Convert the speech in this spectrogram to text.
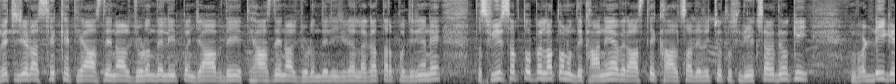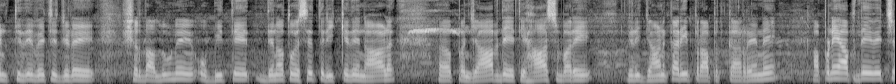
ਵਿੱਚ ਜਿਹੜਾ ਸਿੱਖ ਇਤਿਹਾਸ ਦੇ ਨਾਲ ਜੁੜਨ ਦੇ ਲਈ, ਪੰਜਾਬ ਦੇ ਇਤਿਹਾਸ ਦੇ ਨਾਲ ਜੁੜਨ ਦੇ ਲਈ ਜਿਹੜਾ ਲਗਾਤਾਰ ਪੁੱਜ ਰਹੀਆਂ ਨੇ, ਤਸਵੀਰ ਸਭ ਤੋਂ ਪਹਿਲਾਂ ਤੁਹਾਨੂੰ ਦਿਖਾਣੇ ਆ ਵਿਰਾਸਤ ਖਾਲਸਾ ਦੇ ਵਿੱਚੋਂ, ਤੁਸੀਂ ਦੇਖ ਸਕਦੇ ਹੋ ਕਿ ਵੱਡੀ ਗਿਣਤੀ ਦੇ ਵਿੱਚ ਜਿਹੜੇ ਸ਼ਰਧਾਲੂ ਨੇ, ਉਹ ਬੀਤੇ ਦਿਨਾਂ ਤੋਂ ਇਸੇ ਤਰੀਕੇ ਦੇ ਨਾਲ ਪੰਜਾਬ ਦੇ ਇਤਿਹਾਸ ਬਾਰੇ ਜਿਹੜੀ ਜਾਣਕਾਰੀ ਪ੍ਰਾਪਤ ਕਰ ਰਹੇ ਨੇ। ਆਪਣੇ ਆਪ ਦੇ ਵਿੱਚ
